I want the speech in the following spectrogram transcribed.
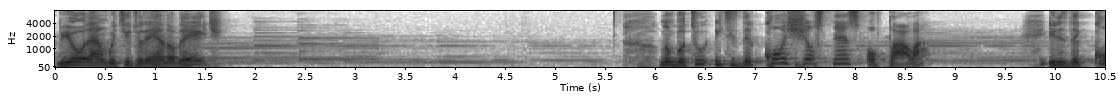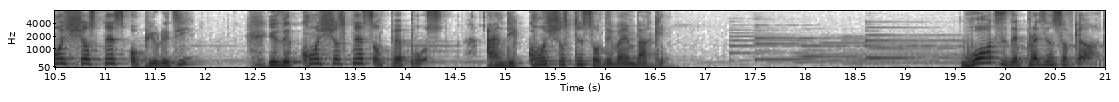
Behold, I am with you to the end of the age. Number two, it is the consciousness of power, it is the consciousness of purity, it is the consciousness of purpose, and the consciousness of divine backing. What is the presence of God?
